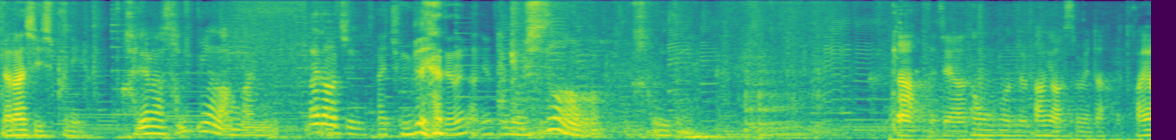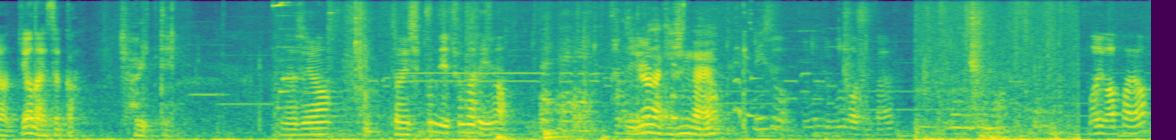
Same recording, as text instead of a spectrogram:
11시 20분이에요 가려면 30분이나 남은 거 아니에요? 많이 나왔지. 아니 준비해야 되는 거 아니에요? 아니 뭐 씻어. 가는데. 자 이제 여성분들 방에 왔습니다 과연 깨어나 있을까? 절대. 안녕하세요 저희 10분 뒤에 출발이에요 다들 일어나 계신가요? 누군지 물어봐 줄까요? 머리가 아파요?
